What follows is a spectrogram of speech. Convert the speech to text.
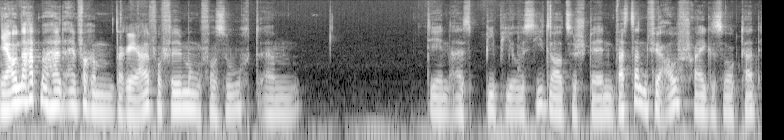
ja, und da hat man halt einfach in der Realverfilmung versucht, ähm, den als BPOC darzustellen, was dann für Aufschrei gesorgt hat.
